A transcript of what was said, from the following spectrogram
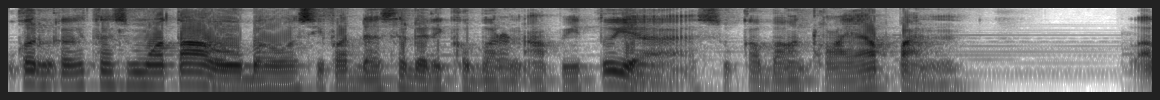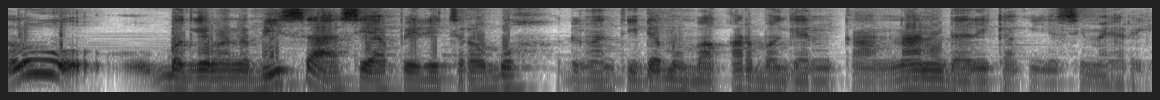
Bukankah kita semua tahu bahwa sifat dasar dari kobaran api itu ya suka banget kelayapan? Lalu bagaimana bisa si api diceroboh dengan tidak membakar bagian kanan dari kakinya si Mary?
